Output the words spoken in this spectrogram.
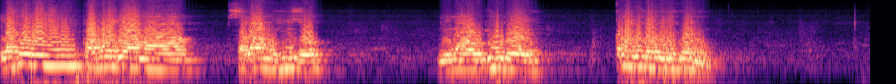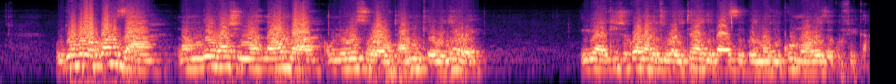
Lakini pamoja na salamu hizo, nina ujumbe kama mbili kwenu. Ujumbe wa kwanza, na mgeni Hashim, na- naomba uniruhusu wa utamke wenyewe ili hakikishe kwamba nikiwahitaji basi kwenye majukumu waweze kufika.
